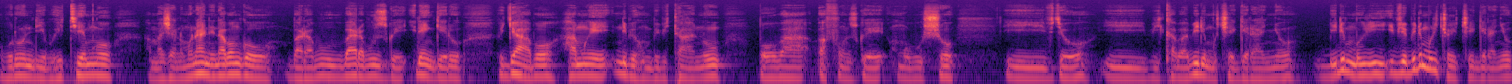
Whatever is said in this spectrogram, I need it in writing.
uburundi buhitiyemo amajana umunani nabo ngo barabu barabuzwe irengero ryabo hamwe n'ibihumbi bitanu boba bafunzwe mu busho ibyo bikaba biri mu cegeranyo biri muri ivyo biri muri ico cegeranyo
